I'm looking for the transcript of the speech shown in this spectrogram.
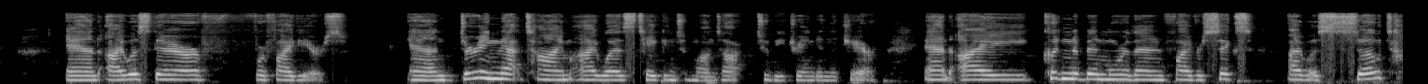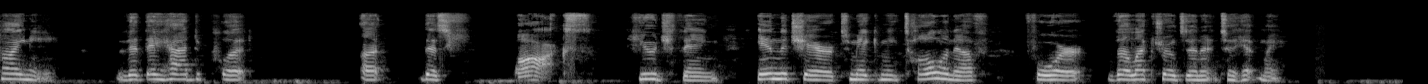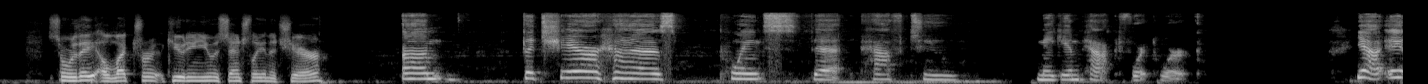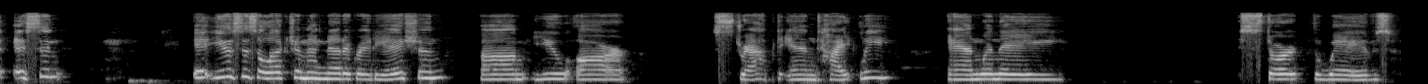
And I was there for five years. And during that time, I was taken to Montauk to be trained in the chair. And I couldn't have been more than five or six. I was so tiny that they had to put uh, this box, huge thing, in the chair to make me tall enough for the electrodes in it to hit me. So were they electrocuting you essentially in the chair? Um, the chair has points that have to make impact for it to work. Yeah, it, in, it uses electromagnetic radiation. Um, you are strapped in tightly, and when they start the waves,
